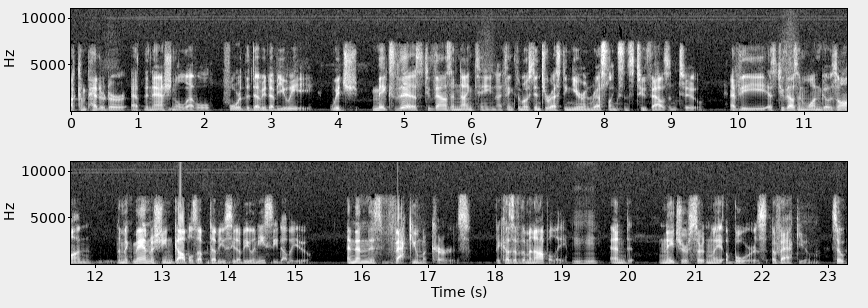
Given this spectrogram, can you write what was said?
a competitor at the national level for the WWE, which makes this 2019, I think, the most interesting year in wrestling since 2002. At the as 2001 goes on, the McMahon machine gobbles up WCW and ECW, and then this vacuum occurs because of the monopoly. Mm-hmm. and nature certainly abhors a vacuum. So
